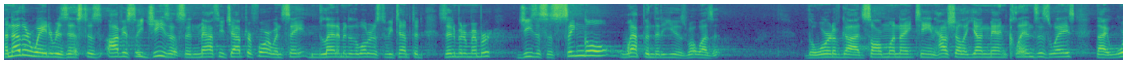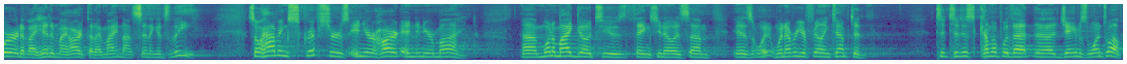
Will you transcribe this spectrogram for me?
Another way to resist is obviously Jesus in Matthew chapter 4 when Satan led him into the wilderness to be tempted. Does anybody remember? Jesus' single weapon that he used, what was it? The word of God. Psalm 119 How shall a young man cleanse his ways? Thy word have I hid in my heart that I might not sin against thee. So, having scriptures in your heart and in your mind. Um, one of my go to things, you know, is, um, is whenever you're feeling tempted, to, to just come up with that uh, James 1.12,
